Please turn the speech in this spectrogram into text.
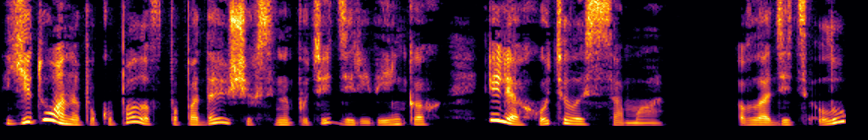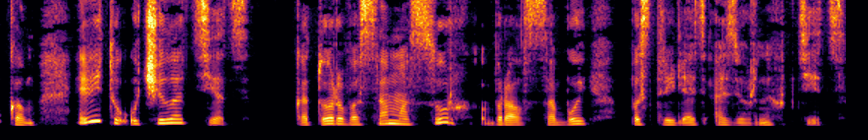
Еду она покупала в попадающихся на пути деревеньках или охотилась сама. Владеть луком Виту учил отец, которого сам Асурх брал с собой пострелять озерных птиц.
